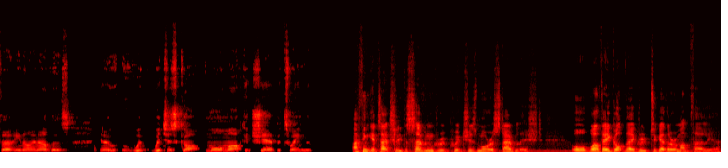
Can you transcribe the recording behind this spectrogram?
39 others, you know, which has got more market share between them? I think it's actually the Seven group which is more established, or well, they got their group together a month earlier,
